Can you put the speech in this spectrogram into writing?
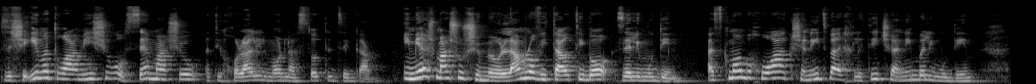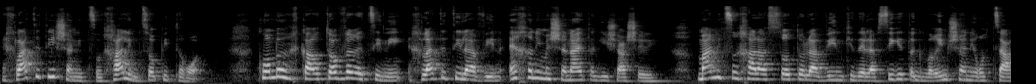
זה שאם את רואה מישהו עושה משהו, את יכולה ללמוד לעשות את זה גם. אם יש משהו שמעולם לא ויתרתי בו, זה לימודים. אז כמו הבחורה העקשנית וההחלטית שאני בלימודים, החלטתי שאני צריכה למצוא פתרון. כמו במחקר טוב ורציני, החלטתי להבין איך אני משנה את הגישה שלי. מה אני צריכה לעשות או להבין כדי להשיג את הגברים שאני רוצה,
